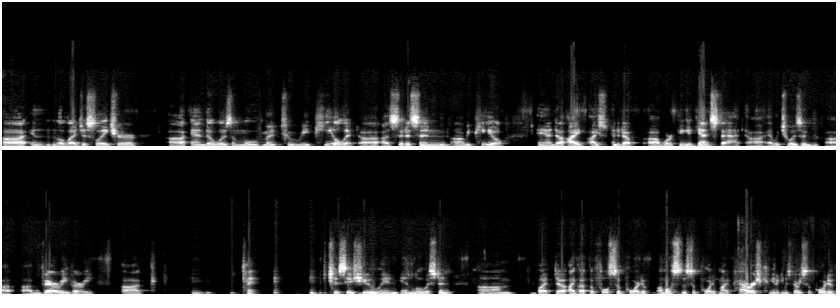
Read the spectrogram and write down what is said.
uh, in the legislature. Uh, and there was a movement to repeal it, uh, a citizen uh, repeal. And uh, I, I ended up uh, working against that, uh, which was a, a very, very contentious issue in, in Lewiston. Um, but I got the full support of, most of the support of my parish community was very supportive.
